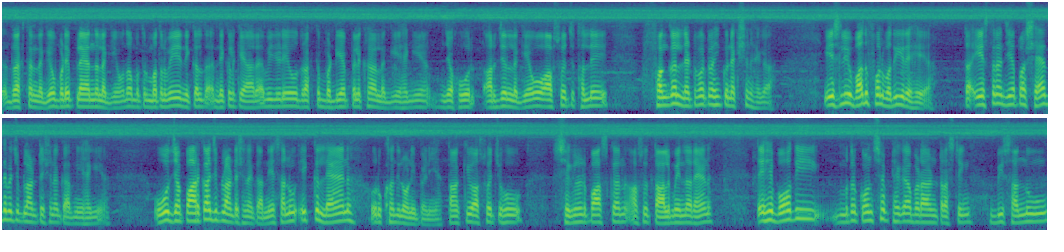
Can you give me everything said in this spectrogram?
ਦਰਖਤ ਨਾਲ ਲੱਗੇ, ਉਹ ਬੜੇ ਪਲਾਨ ਨਾਲ ਲੱਗੇ ਉਹਦਾ ਮਤਲਬ ਮਤਲਬ ਇਹ ਨਿਕਲਦਾ ਨਿਕਲ ਕੇ ਆ ਰਿਹਾ ਵੀ ਜਿਹੜੇ ਉਹ ਦਰਖਤ ਵੱਡੀਆਂ ਪਿਲਖਰਾਂ ਲੱਗੇ ਹੈਗੀਆਂ ਜਾਂ ਹੋਰ ਅਰਜਨ ਲੱਗੇ ਉਹ ਆਪਸ ਵਿੱਚ ਥੱਲੇ ਫੰਗਲ ਨੈਟਵਰਕ ਰਾਹੀਂ ਕਨੈਕਸ਼ਨ ਹੈਗਾ। ਇਸ ਲਈ ਉਹ ਵੱਧ ਫੁੱਲ ਵਧੀ ਰਹੇ ਆ। ਤਾਂ ਇਸ ਤਰ੍ਹਾਂ ਜੇ ਆਪਾਂ ਸ਼ਹਿਰ ਦੇ ਵਿੱਚ ਪਲਾਂਟੇਸ਼ਨਾਂ ਕਰਨੀਆਂ ਹੈਗੀਆਂ, ਉਹ ਜਾਂ ਪਾਰਕਾਂ 'ਚ ਪਲਾਂਟੇਸ਼ਨਾਂ ਕਰਨੀਆਂ, ਸਾਨੂੰ ਇੱਕ ਲਾਈਨ ਰੁੱਖਾਂ ਦੀ ਲਾਉਣੀ ਪੈਣੀ ਹੈ ਤਾਂ ਕਿ ਆਪਸ ਵਿੱਚ ਉਹ ਸਿਗਨਲ ਪਾਸ ਕਰਨ, ਆਪਸ ਵਿੱਚ ਤਾਲਮੇਲ ਨਾਲ ਰਹਿਣ। ਤੇ ਇਹ ਬਹੁਤ ਹੀ ਮਤਲਬ ਕਨਸੈਪਟ ਹੈਗਾ, ਬੜਾ ਇੰਟਰਸਟਿੰਗ ਵੀ ਸਾਨੂੰ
